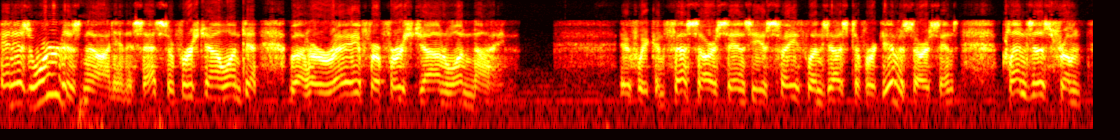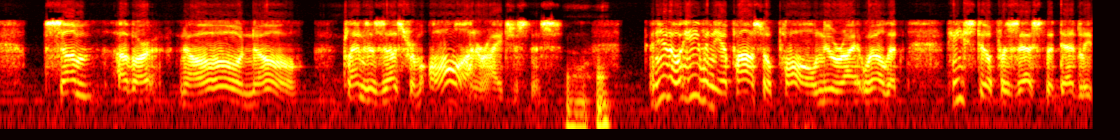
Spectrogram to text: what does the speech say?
And his word is not in us. That's in 1 John 1 10. But hooray for 1 John 1 9. If we confess our sins, he is faithful and just to forgive us our sins, cleanse us from some of our no, no, cleanses us from all unrighteousness. Uh-huh. And you know, even the apostle Paul knew right well that he still possessed the deadly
